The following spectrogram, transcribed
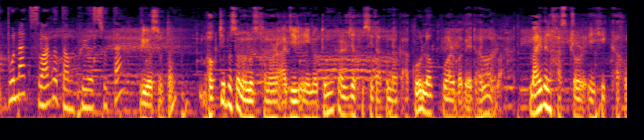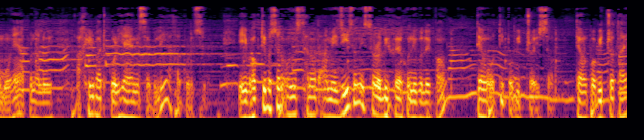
আপোনাক স্বাগতম প্ৰিয় শ্ৰোতা। প্ৰিয় শ্ৰোতা ভক্তিবচন অনুষ্ঠানৰ আজিৰ এই নতুন কাৰ্যসূচীত আপোনাক আকৌ লগ পোৱাৰ বাবে ধন্যবাদ। বাইবেল শাস্ত্ৰৰ এই শিক্ষাসমূহে আপোনালৈ আশীৰ্বাদ কঢ়িয়াই আনিছে বুলি আশা কৰিছো। এই ভক্তিবচন অনুষ্ঠানত আমি যিজন ঈশ্বৰৰ বিষয়ে শুনিবলৈ পাওঁ তেওঁ অতি পবিত্ৰ ঈশ্বৰ। তেওঁৰ পবিত্ৰতাই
